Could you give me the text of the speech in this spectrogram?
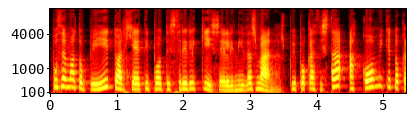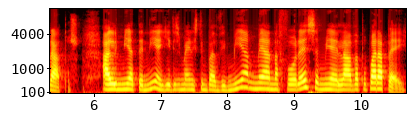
που θεματοποιεί το αρχέτυπο της θρηλυκής Ελληνίδας μάνας που υποκαθιστά ακόμη και το κράτος. Άλλη μια ταινία γυρισμένη στην πανδημία με αναφορές σε μια Ελλάδα που παραπέει.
